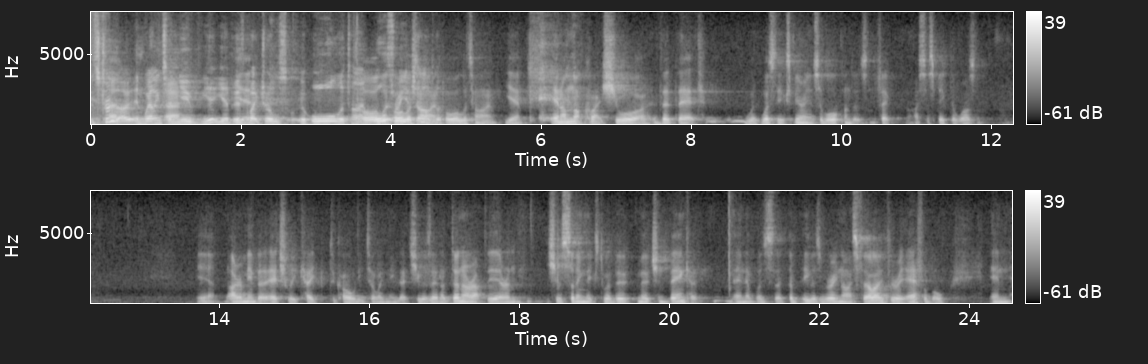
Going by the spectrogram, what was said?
it's true though. In Wellington, you yeah, you have earthquake drills all the time, all, the- through all your the time, all the time, yeah. And I'm not quite sure that that w- was the experience of Aucklanders. In fact, I suspect it wasn't. Yeah, I remember actually Kate De Goldi telling me that she was at a dinner up there and she was sitting next to a merchant banker, and it was uh, he was a very nice fellow, very affable, and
